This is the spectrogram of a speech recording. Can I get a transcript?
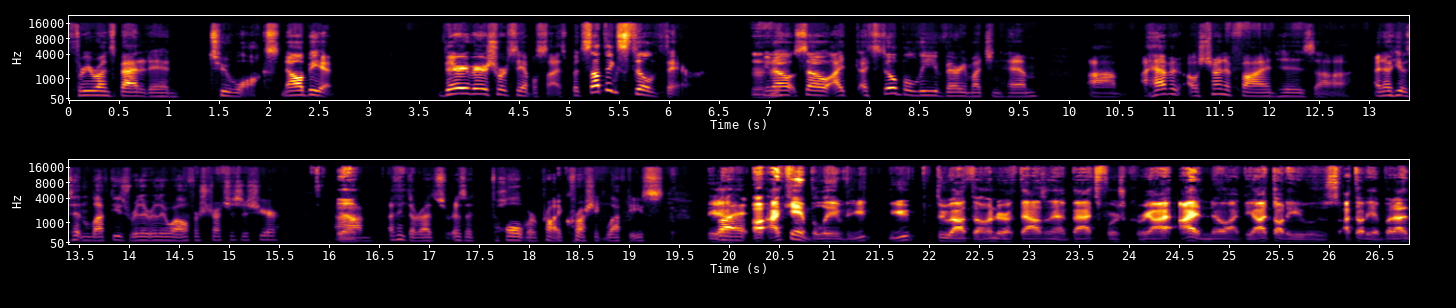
three runs batted in, two walks. Now, albeit very, very short sample size, but something's still there. Mm-hmm. You know, so I, I still believe very much in him. Um, I haven't. I was trying to find his. Uh, I know he was hitting lefties really, really well for stretches this year. Yeah. Um, I think the Reds as a whole were probably crushing lefties. Yeah, I I can't believe you you threw out the under a thousand at bats for his career. I, I had no idea. I thought he was. I thought he had, but I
